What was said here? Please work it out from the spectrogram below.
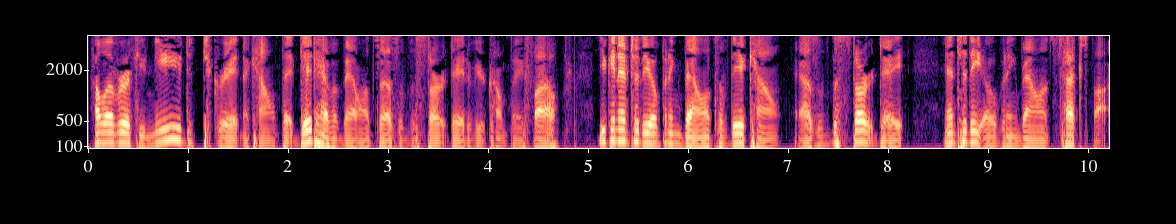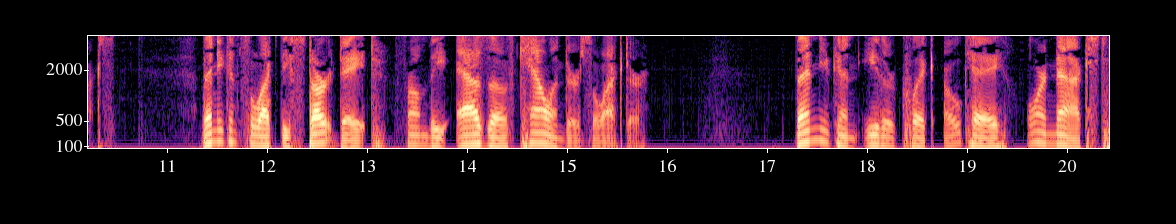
However, if you need to create an account that did have a balance as of the start date of your company file, you can enter the opening balance of the account as of the start date into the opening balance text box. Then you can select the start date from the As of Calendar selector. Then you can either click OK or Next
